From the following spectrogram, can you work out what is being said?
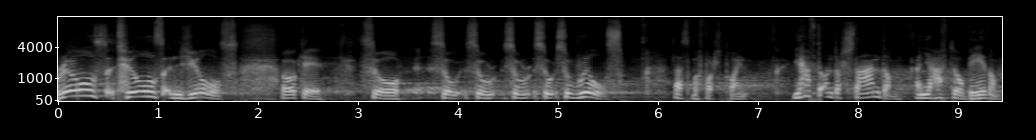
rules, tools, and jewels. Okay, so, so, so, so, so, so rules. That's my first point. You have to understand them and you have to obey them.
